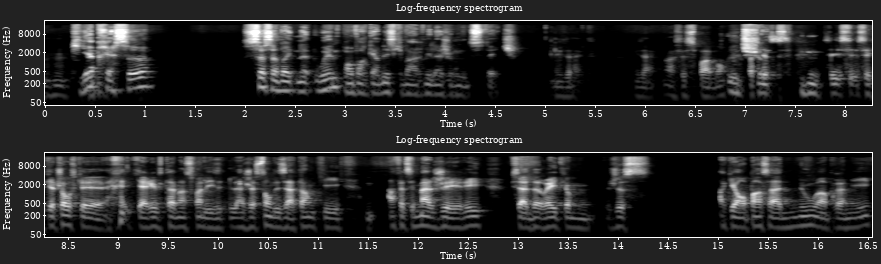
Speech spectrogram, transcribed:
Mm-hmm. Puis après ça, ça, ça va être notre win, puis on va regarder ce qui va arriver la journée du stage. Exact. Exact. c'est super bon. C'est quelque chose qui arrive tellement souvent, la gestion des attentes qui, en fait, c'est mal géré. Puis ça devrait être comme juste, OK, on pense à nous en premier,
